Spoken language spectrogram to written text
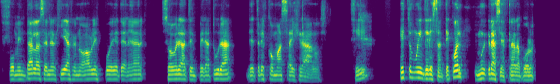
fomentar las energías renovables puede tener sobre la temperatura de 3,6 grados? ¿Sí? Esto es muy interesante. ¿Cuál? Muy, gracias, Clara, por,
